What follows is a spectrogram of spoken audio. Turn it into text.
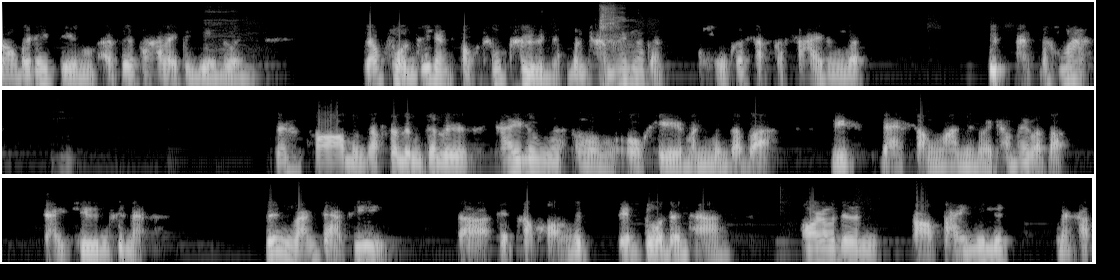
เราไม่ได้เตรียมเสื้อผ้าอะไรไปเยอะด้วย แล้วฝนก็ยังตกทั้งคืนเนี่ยมันทำให้เราแบบโอ้โหกระสับกระส่ายทั้งแบบอึดอัดมากๆ นะพอเหมือนกับสลึมสลือใกล้รุ่งนะโอ้โอเค มันเหมือนกับว่ามีแดดส่องมาหน่อยๆทำให้แบบว่าใจชื้นขึ้นอะ ซึ่งหลังจากที่เอ่อเก็บข้าวของเตรียมตัวเดินทาง พอเราเดินต่อไปนี่ลึกนะครับ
